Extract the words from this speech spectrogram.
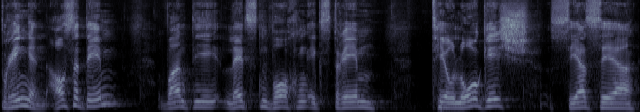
bringen. Außerdem waren die letzten Wochen extrem theologisch, sehr, sehr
